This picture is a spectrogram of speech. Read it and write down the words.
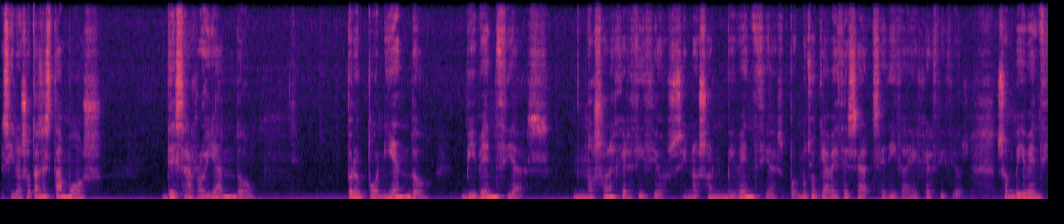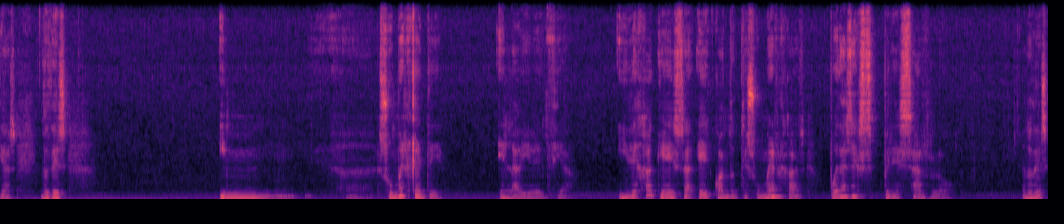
si nosotras estamos desarrollando, proponiendo vivencias, no son ejercicios, sino son vivencias, por mucho que a veces se, diga ¿eh? ejercicios, son vivencias. Entonces, sumérgete en la vivencia y deja que esa, eh, cuando te sumerjas puedas expresarlo. Entonces,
